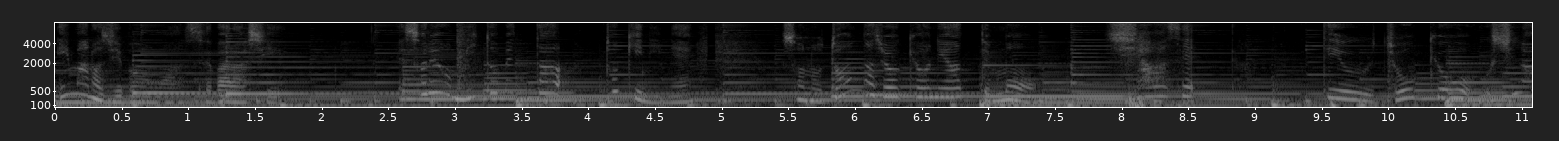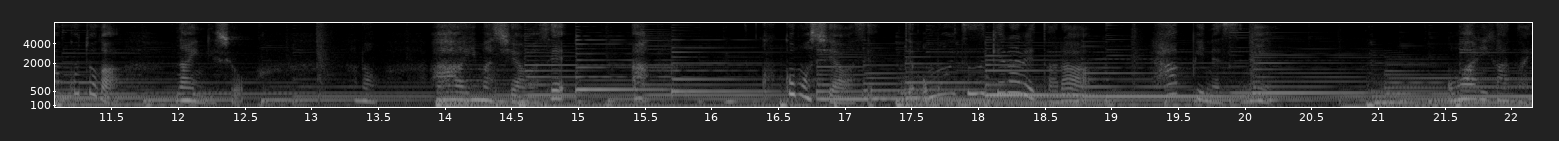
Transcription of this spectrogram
今の自分は素晴らしい。それを認めた時にねそのどんな状況にあっても幸せっていう状況を失うことがないんですよ。あのあ今幸せ。あここも幸せ。って思い続けられたらハッピネスに終わりがない。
